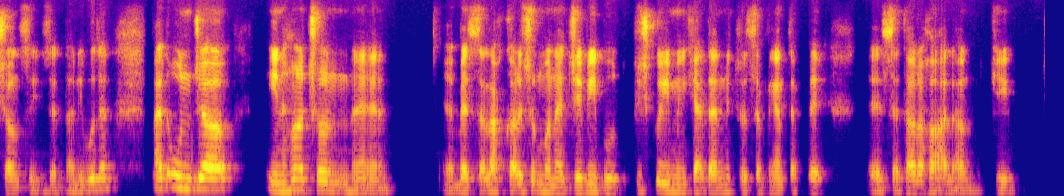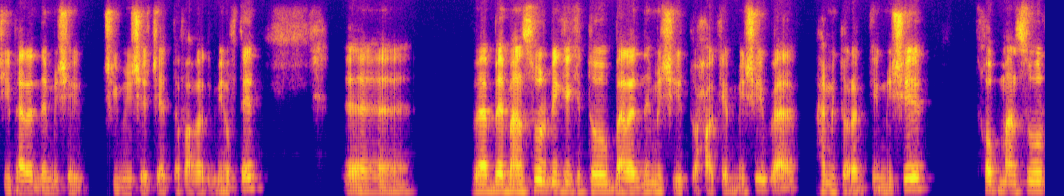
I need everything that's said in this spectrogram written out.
شانسی زندانی بودن بعد اونجا اینها چون به اصطلاح کارشون منجمی بود پیشگویی می‌کردن می‌تونستن بگن طبق ستاره ها الان کی چی برنده میشه چی میشه چه اتفاقاتی میفته و به منصور میگه که تو برنده میشی تو حاکم میشی و همینطور هم که میشه. خب منصور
